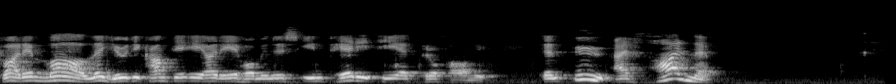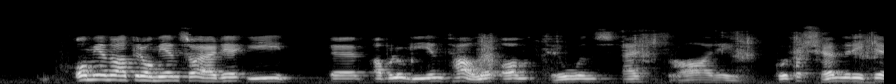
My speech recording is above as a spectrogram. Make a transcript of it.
Quare ehm, male judicante eare homines imperitiet profani. Den uerfarne. Om igjen og atter om igjen så er det i eh, apologien tale om troens erfaring. Hvorfor skjønner ikke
